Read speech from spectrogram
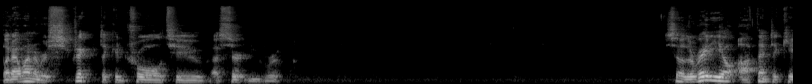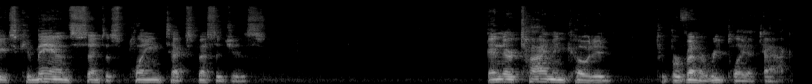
but I want to restrict the control to a certain group. So the radio authenticates commands sent as plain text messages and they're time encoded to prevent a replay attack,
